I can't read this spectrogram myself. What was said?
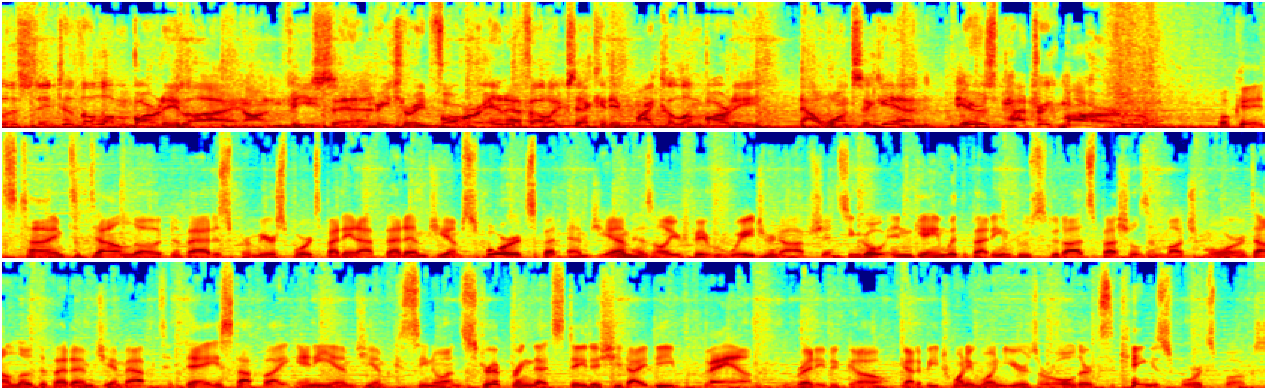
You're listening to the Lombardi Line on VSIN, featuring former NFL executive Michael Lombardi. Now, once again, here's Patrick Maher. Okay, it's time to download Nevada's premier sports betting app, BetMGM Sports. BetMGM has all your favorite wagering options. You can go in game with betting, boosted odds specials, and much more. Download the BetMGM app today. Stop by any MGM casino on the strip. Bring that state issued ID. Bam, you're ready to go. Got to be 21 years or older. It's the king of sportsbooks.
